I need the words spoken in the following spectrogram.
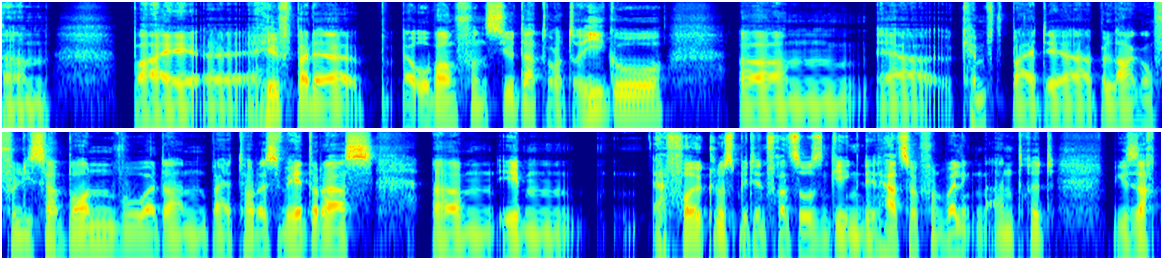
Ähm, bei, äh, er hilft bei der Eroberung von Ciudad Rodrigo. Ähm, er kämpft bei der Belagerung von Lissabon, wo er dann bei Torres Vedras ähm, eben erfolglos mit den Franzosen gegen den Herzog von Wellington antritt. Wie gesagt,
